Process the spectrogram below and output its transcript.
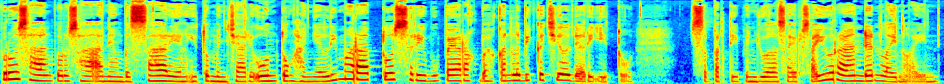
perusahaan-perusahaan yang besar yang itu mencari untung hanya 500 ribu perak bahkan lebih kecil dari itu. Seperti penjual sayur-sayuran dan lain-lain.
